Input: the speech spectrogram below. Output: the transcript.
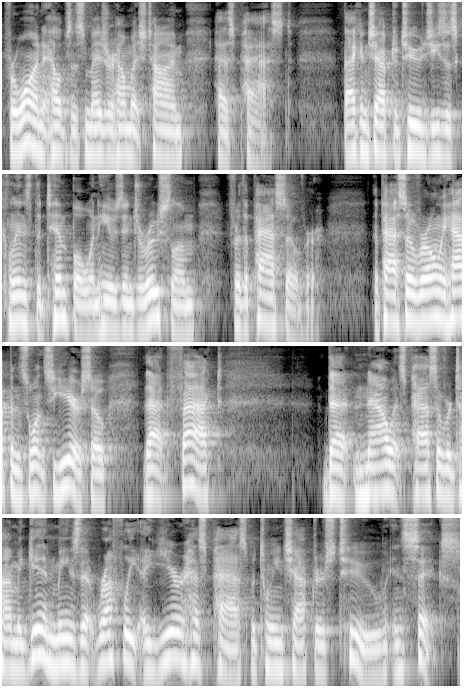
For one, it helps us measure how much time has passed. Back in chapter 2, Jesus cleansed the temple when he was in Jerusalem for the Passover. The Passover only happens once a year, so that fact that now it's Passover time again means that roughly a year has passed between chapters 2 and 6.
